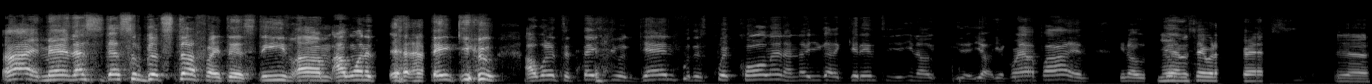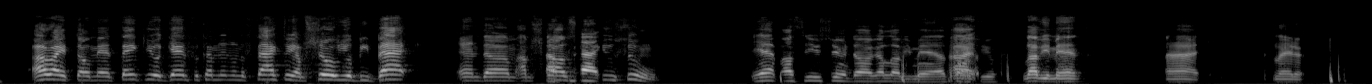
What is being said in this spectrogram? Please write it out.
All right, man. That's that's some good stuff right there, Steve. Um, I want to thank you. I wanted to thank you again for this quick call in. I know you got to get into you know your, your grandpa and you know. Yeah, let's say what Gramps. Yeah. All right, though, man. Thank you again for coming in on the factory. I'm sure you'll be back, and um, I'm sure I'll, I'll see back. you soon. Yep, I'll see you soon, dog. I love you, man. I'll talk to you. Love you, man. All right. Later.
